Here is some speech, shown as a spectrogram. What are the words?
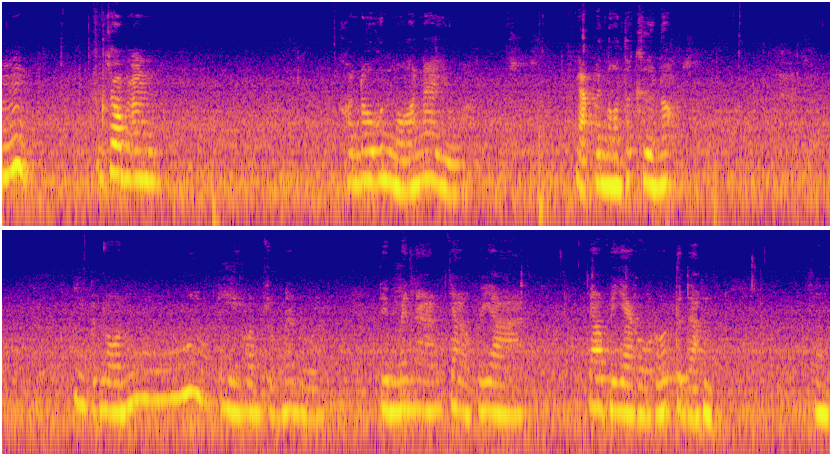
อืมชมอันคอนโดคุณหมอหน่าอยู่ อยากไปนอนสักคืนเนาะไปนอนอู้มีความสุขน่าดูริมแม่น้ำเจ้าพยา เจ้าพยาของรถตดำอืม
